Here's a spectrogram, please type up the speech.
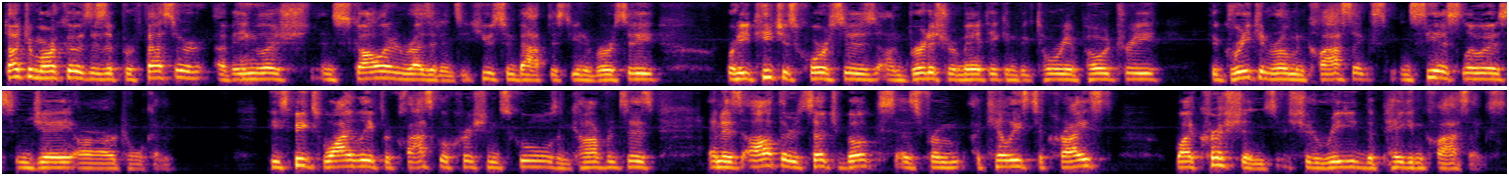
Dr. Markos is a professor of English and scholar in residence at Houston Baptist University, where he teaches courses on British Romantic and Victorian poetry, the Greek and Roman classics, and C.S. Lewis and J.R.R. Tolkien. He speaks widely for classical Christian schools and conferences and has authored such books as From Achilles to Christ why Christians should read the pagan classics,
